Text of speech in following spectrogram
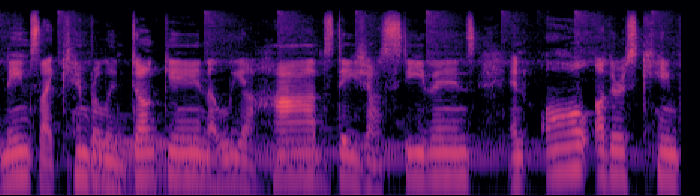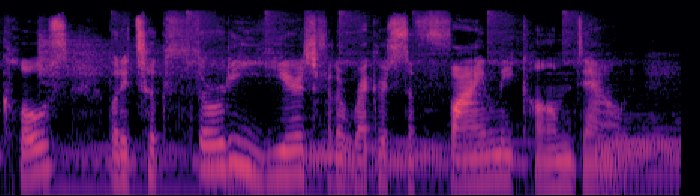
Names like Kimberlyn Duncan, Aleia Hobbs, Deja Stevens, and all others came close, but it took 30 years for the records to finally come down.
